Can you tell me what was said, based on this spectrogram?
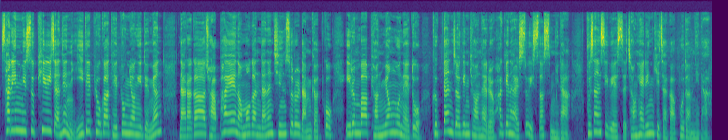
살인미수 피의자는 이 대표가 대통령이 되면 나라가 좌파에 넘어간다는 진술을 남겼고 이른바 변명문에도 극단적인 견해를 확인할 수 있었습니다. 부산 CBS 정혜린 기자가 보도합니다.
